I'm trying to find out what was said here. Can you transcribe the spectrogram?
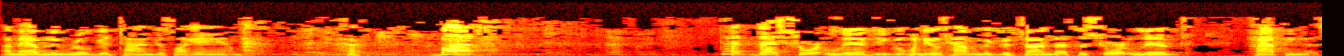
I'm having a real good time just like I am. but that that's short lived. Even when he was having a good time, that's a short lived happiness.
